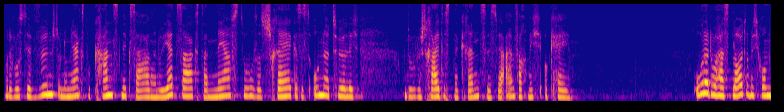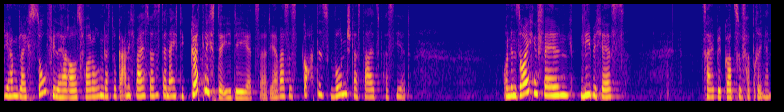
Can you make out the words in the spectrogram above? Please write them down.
oder wo es dir wünscht und du merkst, du kannst nichts sagen. Wenn du jetzt sagst, dann nervst du, es ist schräg, es ist unnatürlich und du überschreitest eine Grenze. Es wäre einfach nicht okay. Oder du hast Leute um dich herum, die haben gleich so viele Herausforderungen, dass du gar nicht weißt, was ist denn eigentlich die göttlichste Idee jetzt? Ja? Was ist Gottes Wunsch, dass da jetzt passiert? Und in solchen Fällen liebe ich es, Zeit mit Gott zu verbringen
